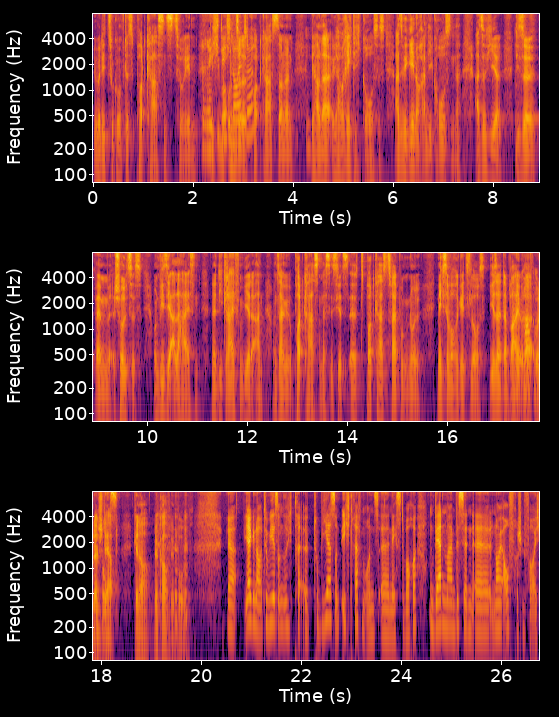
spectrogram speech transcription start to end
über die Zukunft des Podcastens zu reden. Nicht Richtig, über unseres Leute. Podcasts, sondern wir haben da, wir haben richtig Großes. Also wir gehen auch an die Großen, ne? Also hier, diese ähm, Schulzes und wie sie alle heißen, ne, die greifen wir da an und sagen, Podcasten, das ist jetzt äh, Podcast 2.0. Nächste Woche geht's los. Ihr seid dabei Wir oder, oder Bums. sterbt. Genau, wir kaufen den Bogen. Ja, ja, genau. Tobias und ich, äh, Tobias und ich treffen uns äh, nächste Woche und werden mal ein bisschen äh, neu auffrischen für euch.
